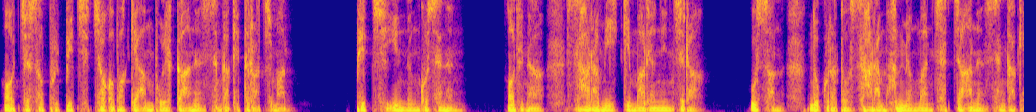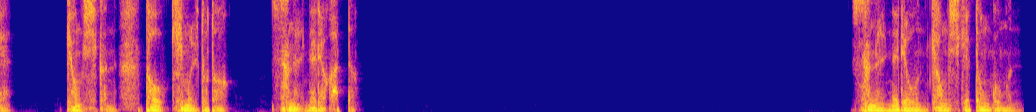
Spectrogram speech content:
어째서 불빛이 저거밖에 안 보일까 하는 생각이 들었지만 빛이 있는 곳에는 어디나 사람이 있기 마련인지라 우선 누구라도 사람 한 명만 찾자 하는 생각에 경식은 더욱 힘을 돋아 산을 내려갔다. 산을 내려온 경식의 동공은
